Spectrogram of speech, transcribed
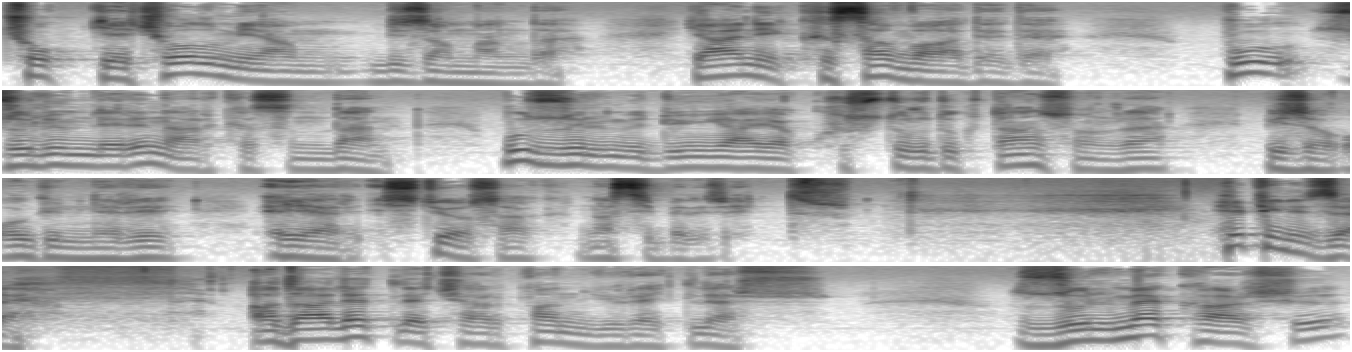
çok geç olmayan bir zamanda yani kısa vadede bu zulümlerin arkasından bu zulmü dünyaya kusturduktan sonra bize o günleri eğer istiyorsak nasip edecektir. Hepinize adaletle çarpan yürekler, zulme karşı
